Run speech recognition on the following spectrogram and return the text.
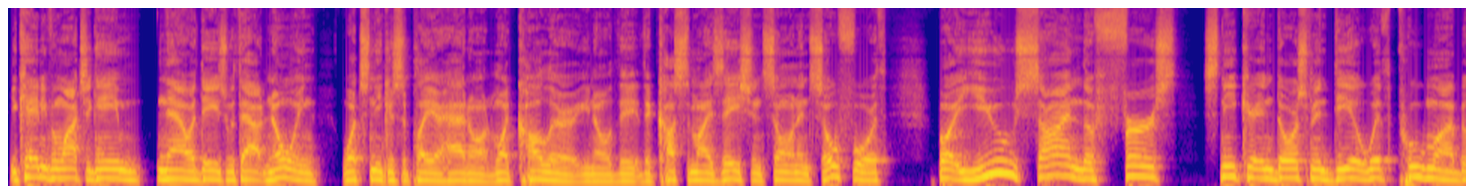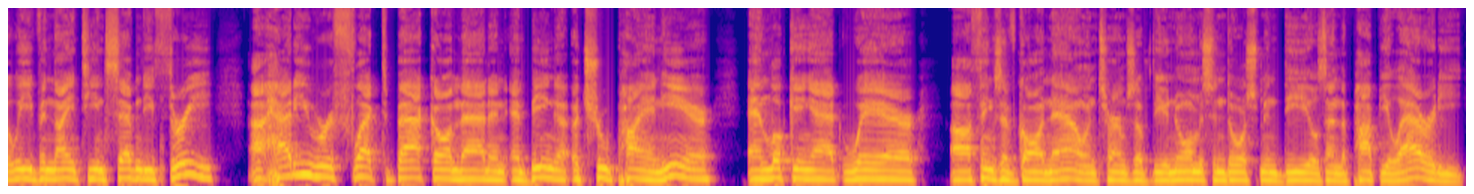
you can't even watch a game nowadays without knowing what sneakers the player had on, what color, you know, the the customization, so on and so forth. But you signed the first sneaker endorsement deal with Puma, I believe, in 1973. Uh, how do you reflect back on that and, and being a, a true pioneer and looking at where uh, things have gone now in terms of the enormous endorsement deals and the popularity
